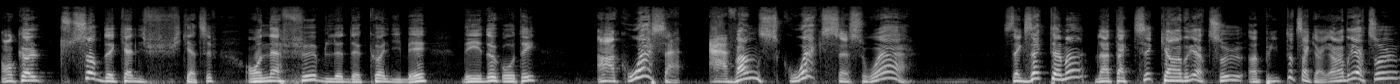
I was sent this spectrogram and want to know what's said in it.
On colle toutes sortes de qualificatifs. On affuble de colibet des deux côtés. En quoi ça avance quoi que ce soit? C'est exactement la tactique qu'André Arthur a pris toute sa carrière. André Arthur,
